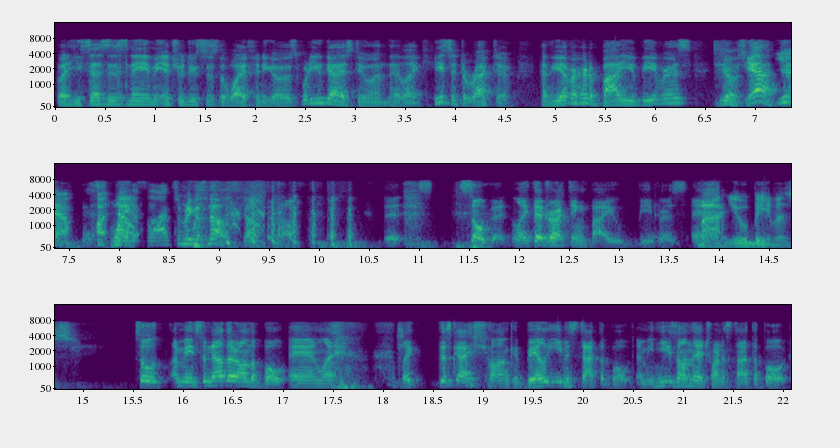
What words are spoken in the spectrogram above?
But he says his name, he introduces the wife, and he goes, What are you guys doing? They're like, He's a director. Have you ever heard of Bayou Beavers? He goes, Yeah. Yeah. Uh, White no. flag. Somebody goes, No, no, no. It's so good. Like they're directing Bayou Beavers. And Bayou Beavers. So I mean, so now they're on the boat and like like this guy Sean can barely even start the boat. I mean, he's on there trying to start the boat,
